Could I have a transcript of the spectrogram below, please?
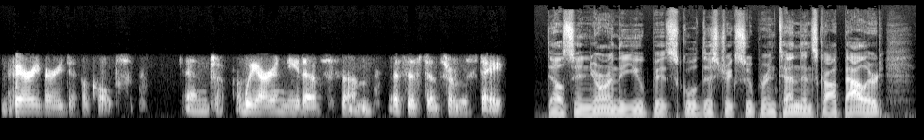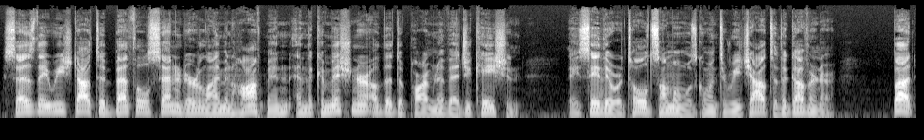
very, very difficult, and we are in need of some assistance from the state. Del Senor and the Yupiit School District Superintendent Scott Ballard says they reached out to Bethel Senator Lyman Hoffman and the Commissioner of the Department of Education. They say they were told someone was going to reach out to the governor. But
